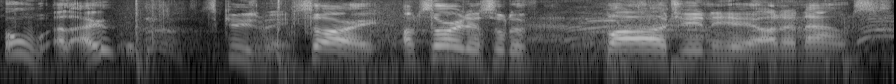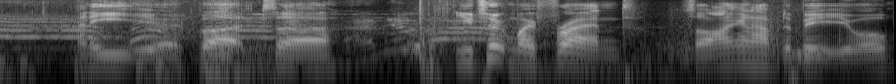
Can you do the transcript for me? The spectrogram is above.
Oh, hello. Excuse me. Sorry. I'm sorry to sort of barge in here unannounced and eat you, but uh, you took my friend, so I'm going to have to beat you all.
